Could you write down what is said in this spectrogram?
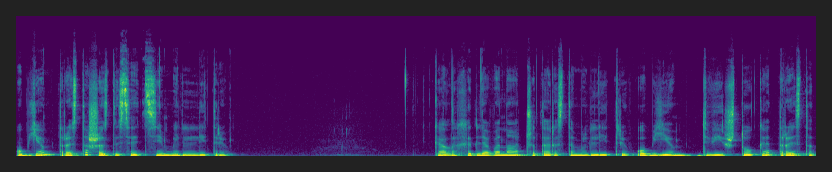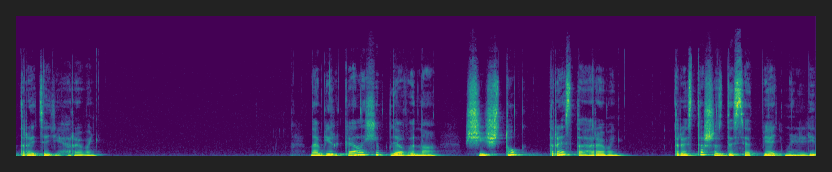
об'єм 367 мл. Келихи для вина 400 мл, об'єм 2 штуки 330 гривень. Набір келихів для вина 6 штук 300 гривень 365 мл.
